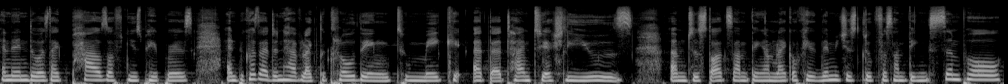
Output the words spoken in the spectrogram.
And then there was like piles of newspapers. And because I didn't have like the clothing to make at that time to actually use um to start something I'm like okay let me just look for something simple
